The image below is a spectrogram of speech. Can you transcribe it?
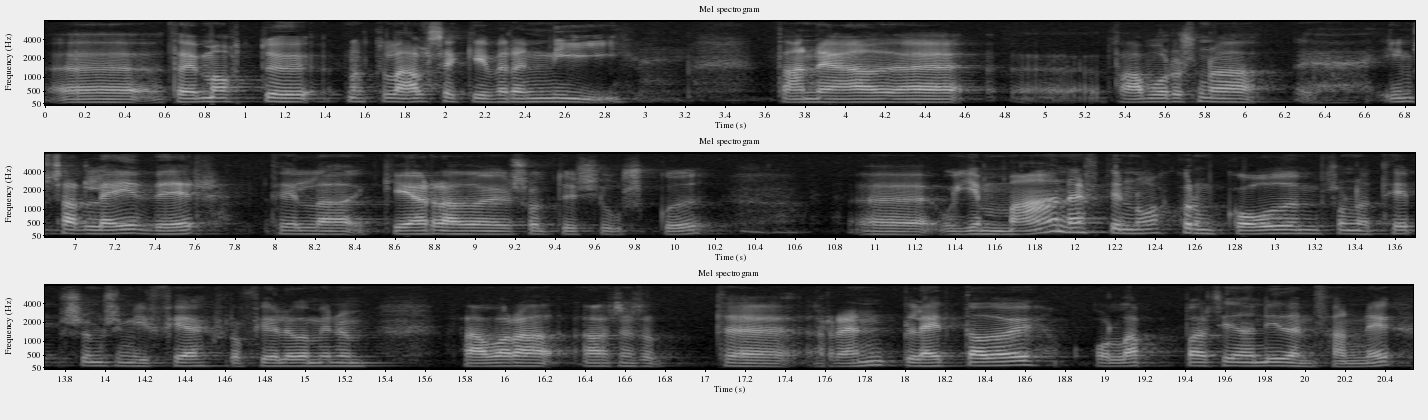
Uh, Þau máttu náttúrulega alls ekki vera ný. Þannig að uh, það voru svona ýmsar leiðir til að gera þau svolítið sjúskuð. Uh, og ég man eftir nokkur um góðum svona tipsum sem ég fekk frá félögum mínum. Það var að, að sagt, uh, rennbleita þau og lappa síðan í þeim þannig mm.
